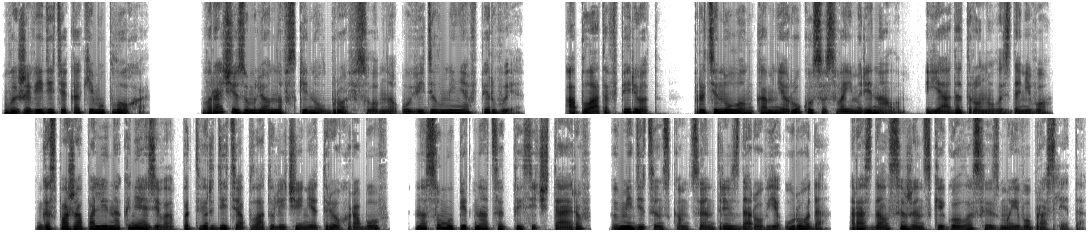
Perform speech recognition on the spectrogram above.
вы же видите, как ему плохо». Врач изумленно вскинул бровь, словно увидел меня впервые. «Оплата вперед! Протянул он ко мне руку со своим реналом. Я дотронулась до него. «Госпожа Полина Князева, подтвердите оплату лечения трех рабов на сумму 15 тысяч тайров в медицинском центре здоровья урода», раздался женский голос из моего браслета.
